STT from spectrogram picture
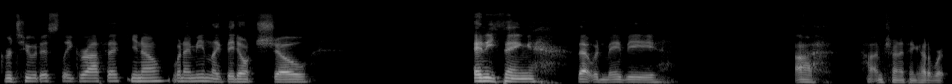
gratuitously graphic you know what i mean like they don't show anything that would maybe uh i'm trying to think how to work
